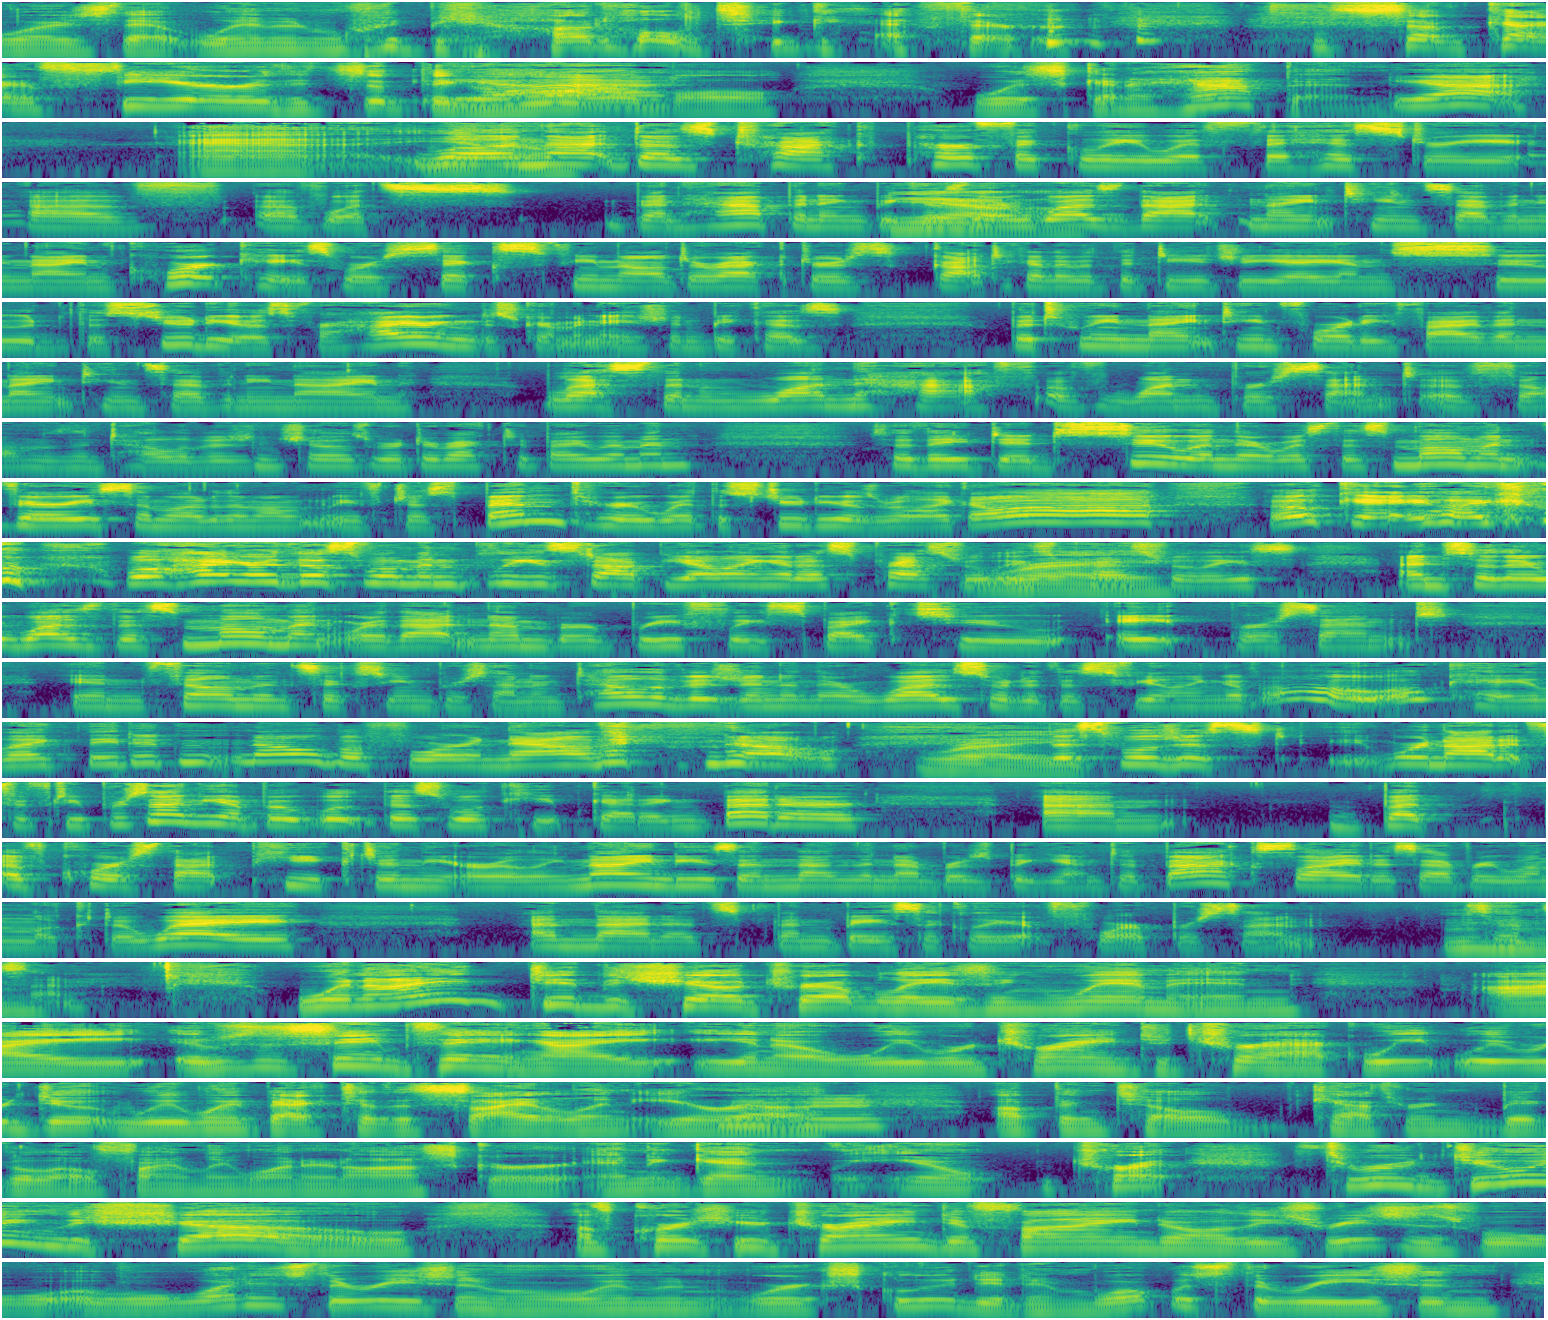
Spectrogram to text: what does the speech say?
was that women would be huddled together, some kind of fear that something Yeah. horrible was going to happen. Yeah. Uh, Well, and that does track perfectly with the history of of what's been happening because Yeah. there was that 1979 court case where six female directors got together with the DGA and sued the studios for hiring discrimination because between 1945 and 1979 less than one half of 1% of films and television shows were directed by women. So they did sue and there was this moment very similar to the moment we've just been through where the studios were like ah okay like we'll hire this woman please stop yelling at us press release press release. And so there was this moment where that number briefly spiked to 8% in film and 16% in television. And there was sort of this feeling of, oh, okay, like they didn't know before. Now they know. Right. This will just, we're not at 50% yet, but we'll- this will keep getting better. Um, but of course, that peaked in the early 90s. And then the numbers began to backslide as everyone looked away. And then it's been basically at 4% Mm-hmm. since then. when I did the show Trailblazing Women, I it was the same thing. I you know we were trying to track. We we were do we went back to the silent era Mm-hmm. up until Kathryn Bigelow finally won an Oscar. And again, you know, try through doing the show. Of course, you're trying to find all these reasons. Well, well what is the reason women were excluded, and what was the reason?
